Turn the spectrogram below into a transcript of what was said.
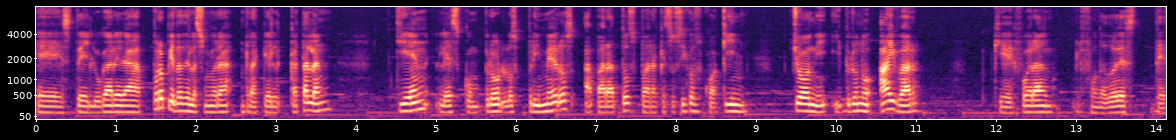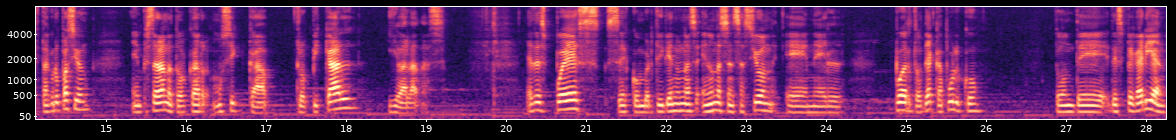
Este lugar era propiedad de la señora Raquel Catalán, quien les compró los primeros aparatos para que sus hijos Joaquín, Johnny y Bruno Aybar, que fueran fundadores de esta agrupación, empezaran a tocar música tropical y baladas. Después se convertiría en una, en una sensación en el puerto de Acapulco, donde despegarían.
